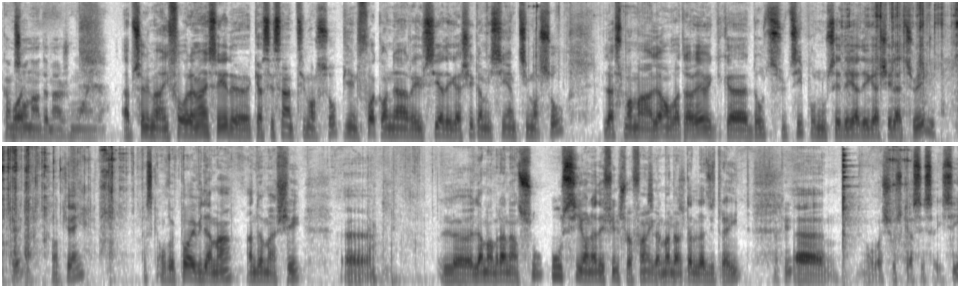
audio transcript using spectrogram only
Comme Ouais. ça, on endommage moins. Là. absolument. Il faut vraiment essayer de casser ça en petits morceaux. Puis une fois qu'on a réussi à dégager comme ici un petit morceau, là, à ce moment-là, on va travailler avec euh, d'autres outils pour nous aider à dégager la tuile. OK? OK? Parce qu'on ne veut pas, évidemment, endommager euh, le- la membrane en dessous ou si on a des fils chauffants également dans le cas de la vitraïte. OK. Euh, on va juste casser ça ici.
